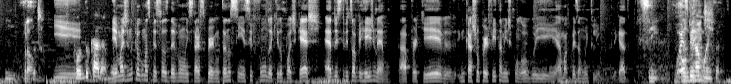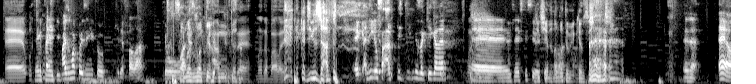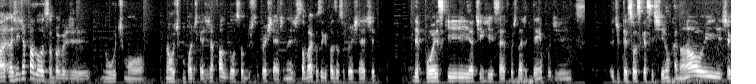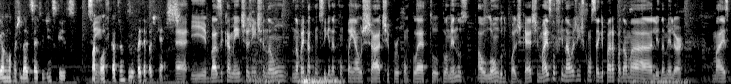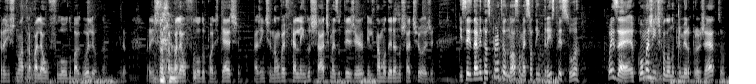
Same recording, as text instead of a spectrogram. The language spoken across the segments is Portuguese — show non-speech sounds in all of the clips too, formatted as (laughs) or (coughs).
Isso. Pronto. E Ficou do caramba. eu imagino que algumas pessoas devam estar se perguntando, sim, esse fundo aqui do podcast é do Streets of Rage mesmo, tá? Porque encaixou perfeitamente com o logo e é uma coisa muito linda, tá ligado? Sim. Pois Combina bem. muito. É, o Tem, peraí, tem mais uma coisinha que eu queria falar. Que eu Sim, mais uma Recadinhos pergunta. rápidos, É, manda bala aí. (laughs) Recadinho já. Recadinhos rapidinhos aqui, galera. Manda aí. É, eu já esqueci. que ainda não bateu 1500 inscritos. (laughs) É, né? É, a gente já falou sobre o bagulho de. No último. No último podcast, a gente já falou sobre o superchat, né? A gente só vai conseguir fazer o superchat depois que atingir certa quantidade de tempo de, de pessoas que assistiram o canal e chegar numa quantidade certa de inscritos. Mas Sim. pode ficar tranquilo que vai ter podcast. É, e basicamente a gente não, não vai estar conseguindo acompanhar o chat por completo, pelo menos ao longo do podcast, mas no final a gente consegue parar pra dar uma lida melhor. Mas pra gente não atrapalhar o flow do bagulho, né, entendeu? Pra gente não atrapalhar o flow do podcast, a gente não vai ficar lendo o chat, mas o TG, ele tá moderando o chat hoje. E vocês devem estar se perguntando, nossa, mas só tem três pessoas? Pois é, como a gente falou no primeiro projeto,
